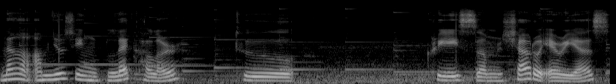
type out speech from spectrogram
Now I'm using black color to create some shadow areas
